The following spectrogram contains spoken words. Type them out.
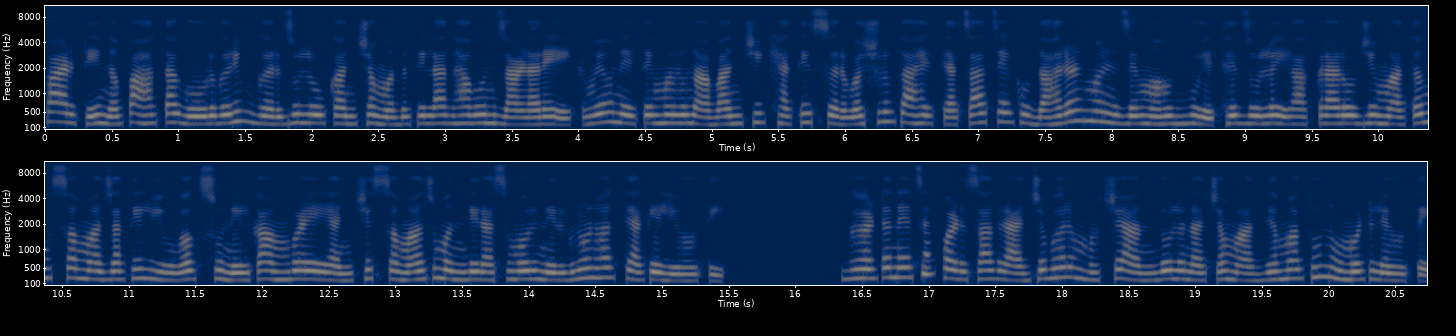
पार्टी न पाहता गोरगरीब गरजू लोकांच्या मदतीला धावून जाणारे एकमेव नेते म्हणून आबांची ख्याती सर्वश्रुत आहे त्याचाच एक उदाहरण म्हणजे महूदबू येथे जुलै अकरा रोजी मातंग समाजातील युवक सुनील कांबळे यांची समाज मंदिरासमोर निर्घृण हत्या केली होती. घटनेचे पडसाद राज्यभर मोर्चे आंदोलनाच्या माध्यमातून उमटले होते.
